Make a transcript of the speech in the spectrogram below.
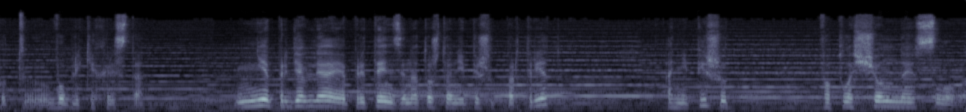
вот, э, в облике Христа? Не предъявляя претензий на то, что они пишут портрет, они пишут воплощенное слово.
